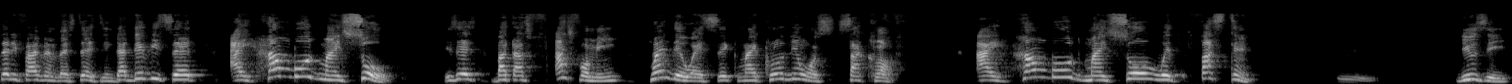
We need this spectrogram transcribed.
35 and verse 13, that David said, I humbled my soul. He says, But as, as for me, when they were sick, my clothing was sackcloth. I humbled my soul with fasting. Mm. You see?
